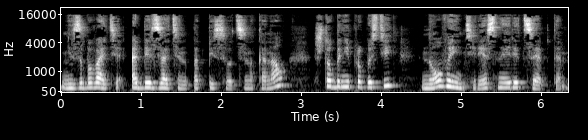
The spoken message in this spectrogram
Не забывайте обязательно подписываться на канал, чтобы не пропустить новые интересные рецепты.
